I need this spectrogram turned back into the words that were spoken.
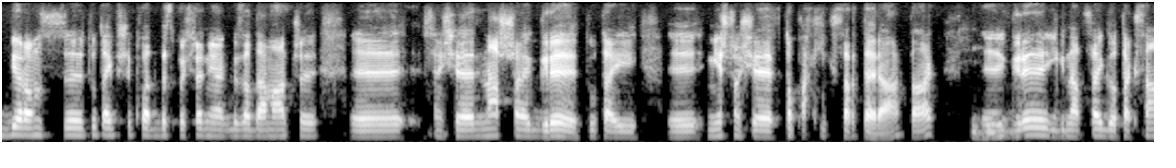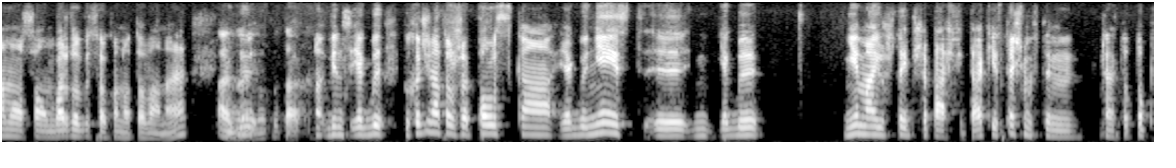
biorąc y, tutaj przykład bezpośrednio jakby z Adama, czy y, w sensie nasze gry tutaj mieszczą się w topach Kickstartera, tak? Mhm. Gry Ignacego tak samo są bardzo wysoko notowane. Jakby, no to tak. No, więc jakby wychodzi na to, że Polska jakby nie jest jakby nie ma już tej przepaści, tak? Jesteśmy w tym często top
